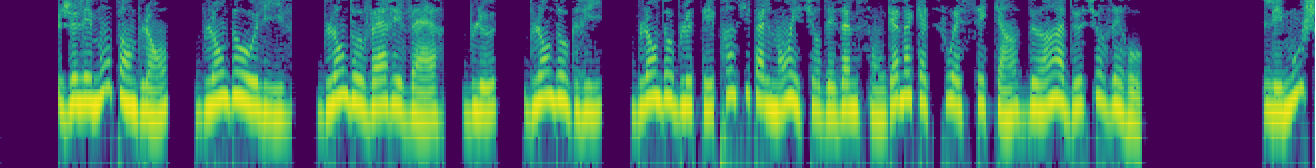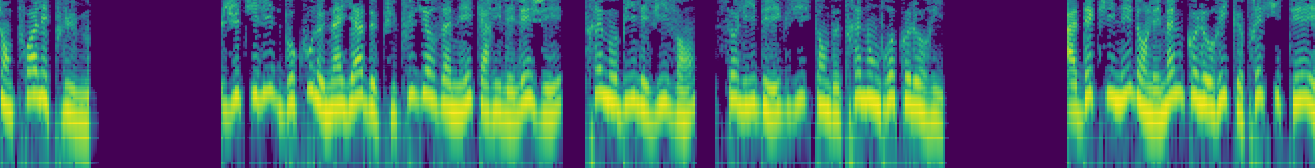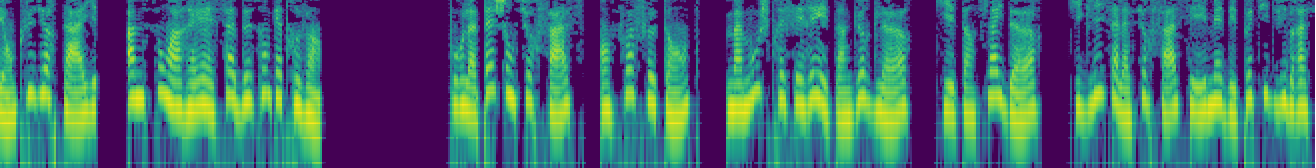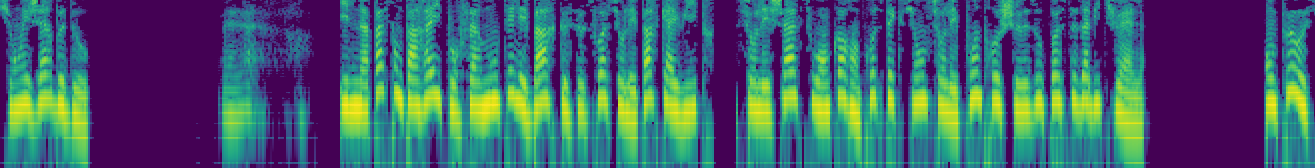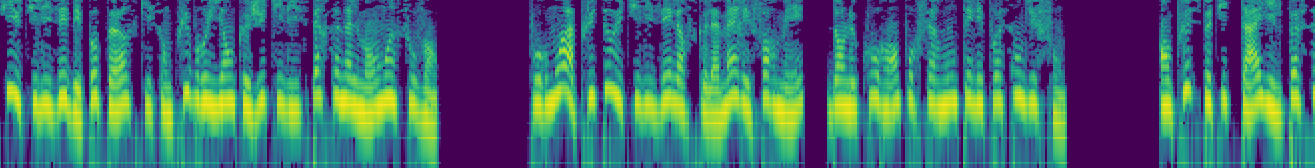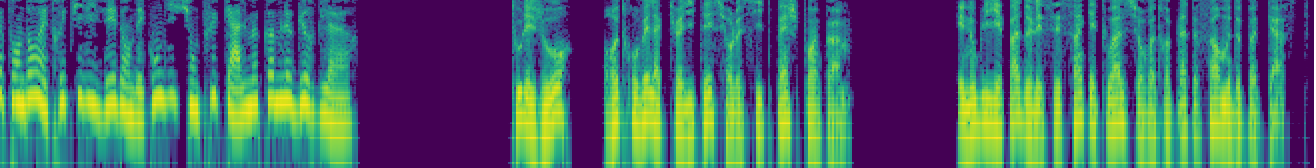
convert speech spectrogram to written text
Je les monte en blanc, blanc d'eau olive, blanc d'eau vert et vert, bleu, blanc d'eau gris, blanc d'eau bleuté principalement et sur des hameçons Gamakatsu SC15 de 1 à 2 sur 0. Les mouches en poil et plumes. J'utilise beaucoup le Naya depuis plusieurs années car il est léger, très mobile et vivant, solide et existant de très nombreux coloris. À décliner dans les mêmes coloris que précités et en plusieurs tailles, hameçon arrêt SA 280. Pour la pêche en surface, en soie flottante, Ma mouche préférée est un gurgler, qui est un slider, qui glisse à la surface et émet des petites vibrations et gerbes d'eau. Il n'a pas son pareil pour faire monter les barres que ce soit sur les parcs à huîtres, sur les chasses ou encore en prospection sur les pointes rocheuses ou postes habituels. On peut aussi utiliser des poppers qui sont plus bruyants que j'utilise personnellement moins souvent. Pour moi à plutôt utiliser lorsque la mer est formée, dans le courant pour faire monter les poissons du fond. En plus petite taille ils peuvent cependant être utilisés dans des conditions plus calmes comme le gurgler. Tous les jours, retrouvez l'actualité sur le site pêche.com. Et n'oubliez pas de laisser 5 étoiles sur votre plateforme de podcast.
